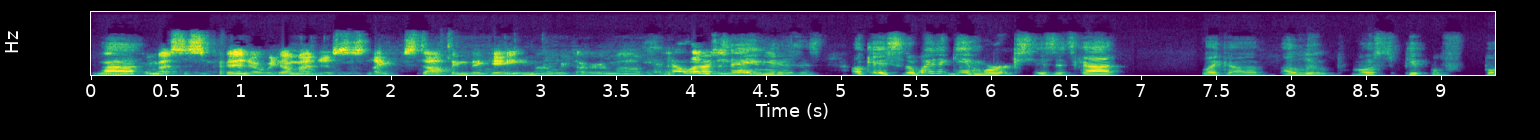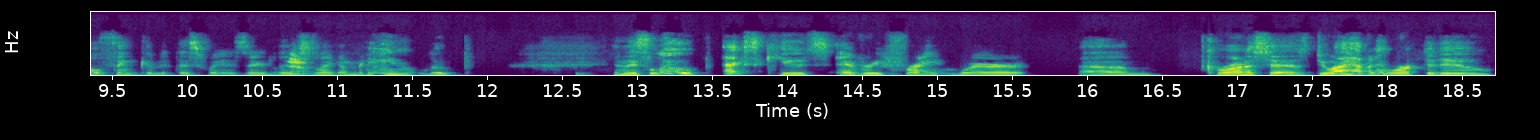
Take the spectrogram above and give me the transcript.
When uh, we're talking about suspend, are we talking about just like stopping the game? Or are we talking about? Yeah, no, what I'm saying is, is okay. So the way the game works is it's got like a, a loop. Most people will think of it this way: is there's like a main loop, and this loop executes every frame where um, Corona says, Do I have any work to do?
